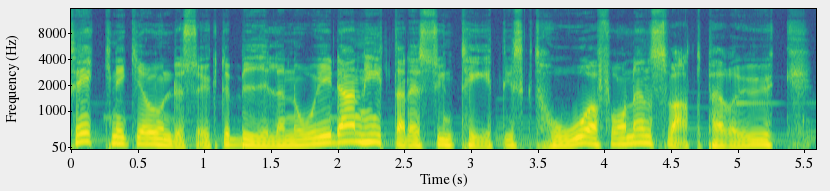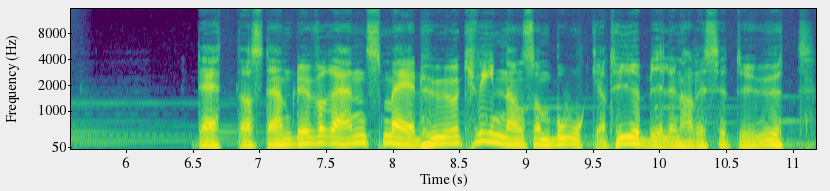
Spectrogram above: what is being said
Tekniker undersökte bilen och i den hittades syntetiskt hår från en svart peruk. Detta stämde överens med hur kvinnan som bokat hyrbilen hade sett ut.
